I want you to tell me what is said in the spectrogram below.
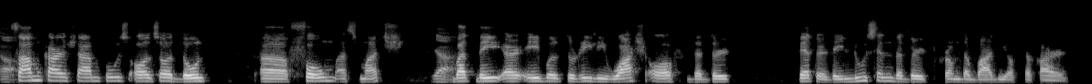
Oh, some car shampoos also don't uh, foam as much yeah. but they are able to really wash off the dirt better they loosen the dirt from the body of the car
